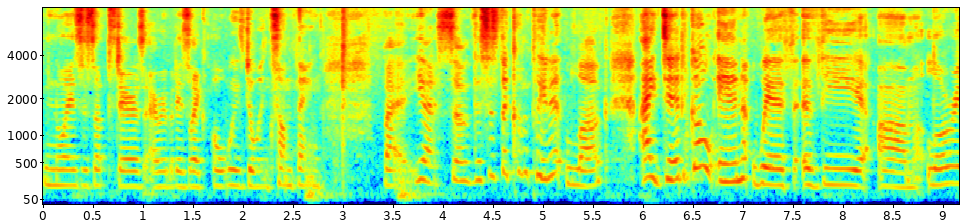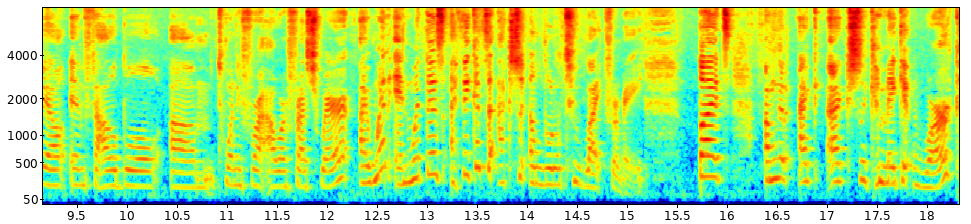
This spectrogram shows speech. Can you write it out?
noises upstairs. Everybody's like always doing something. But yeah, so this is the completed look. I did go in with the um, L'Oreal Infallible um, 24 Hour Fresh Wear. I went in with this. I think it's actually a little too light for me. But I'm gonna, I actually can make it work.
